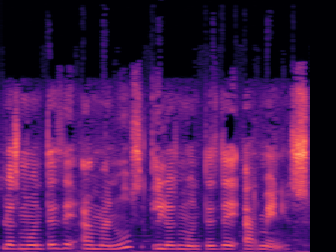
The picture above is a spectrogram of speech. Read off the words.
los montes de Amanús y los montes de Armenios.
